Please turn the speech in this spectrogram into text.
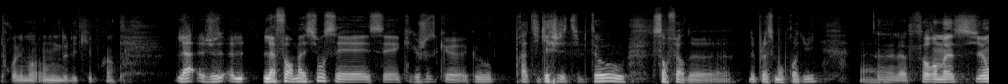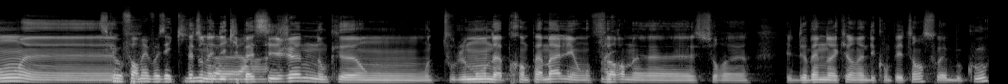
pour les membres de l'équipe. Quoi. La, je- la formation, c'est quelque chose que, que vous pratiquez chez Tipto ou sans faire de, de placement produit Euh, la formation. euh, Est-ce que vous formez vos équipes En fait, on a une équipe euh, assez jeune, donc euh, on, tout le monde apprend pas mal et on forme euh, sur euh, les domaines dans lesquels on a des compétences, ouais, beaucoup.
